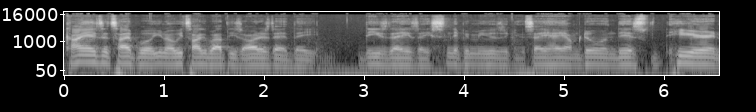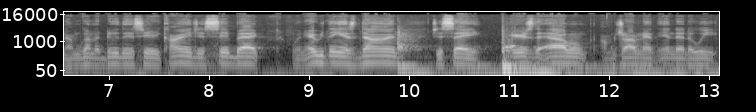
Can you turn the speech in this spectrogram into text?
Kanye's the type of you know we talk about these artists that they these days they snippet music and say, hey, I'm doing this here and I'm gonna do this here. Kanye just sit back when everything is done, just say, here's the album. I'm dropping it at the end of the week.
